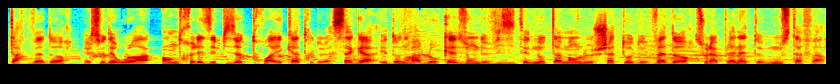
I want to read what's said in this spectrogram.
Dark Vador. Elle se déroulera entre les épisodes 3 et 4 de la saga et donnera l'occasion de visiter notamment le château de Vador sur la planète Mustafar.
